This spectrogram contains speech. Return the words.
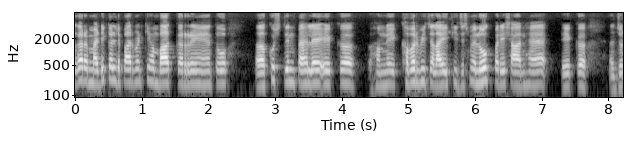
अगर मेडिकल डिपार्टमेंट की हम बात कर रहे हैं तो आ, कुछ दिन पहले एक हमने एक खबर भी चलाई थी जिसमें लोग परेशान हैं। एक जो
